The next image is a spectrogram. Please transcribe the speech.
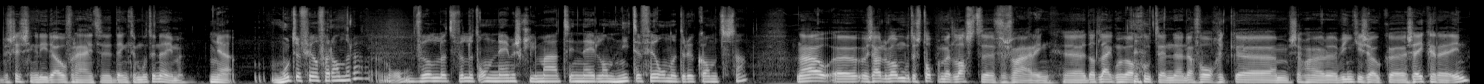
beslissingen die de overheid denkt te moeten nemen. Ja, moet er veel veranderen? Wil het, wil het ondernemersklimaat in Nederland niet te veel onder druk komen te staan? Nou, we zouden wel moeten stoppen met lastverzwaring. Dat lijkt me wel goed en daar volg ik ehm, zeg maar, Wientjes ook zeker in.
